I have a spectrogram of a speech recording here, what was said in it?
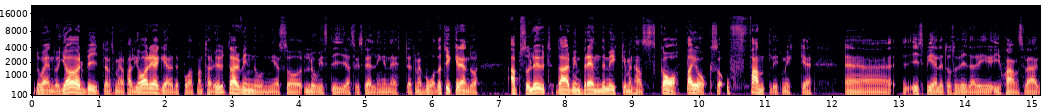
då ändå gör byten som i alla fall jag reagerade på att man tar ut Darwin Nunez och Luis Diaz vid ställningen 1-1. Men båda tycker ändå absolut, Darwin brände mycket men han skapar ju också ofantligt mycket eh, i spelet och så vidare i, i chansväg.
